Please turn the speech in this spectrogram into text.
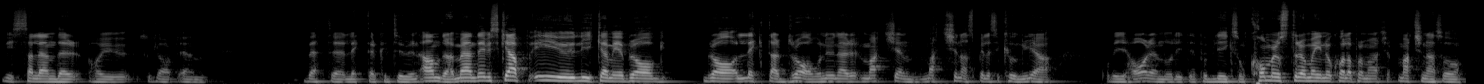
vissa länder har ju såklart en bättre läktarkultur än andra, men Davis Cup är ju lika med bra, bra läktardrag och nu när matchen, matcherna spelas i Kungliga och vi har ändå lite publik som kommer att strömma in och kolla på de matcherna så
